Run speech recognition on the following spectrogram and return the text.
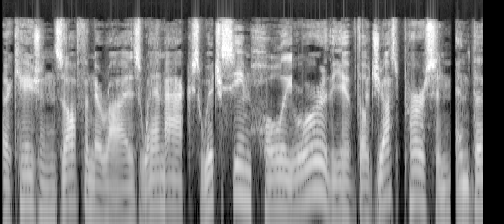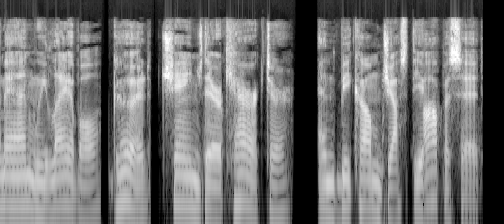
occasions often arise when acts which seem wholly worthy of the just person and the man we label good change their character and become just the opposite.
